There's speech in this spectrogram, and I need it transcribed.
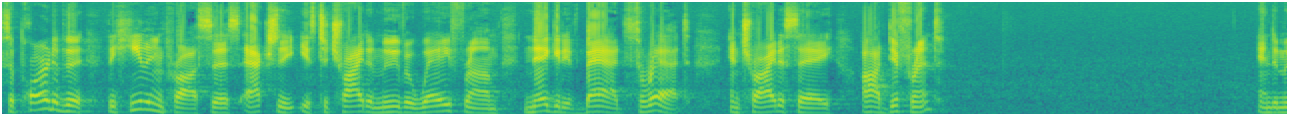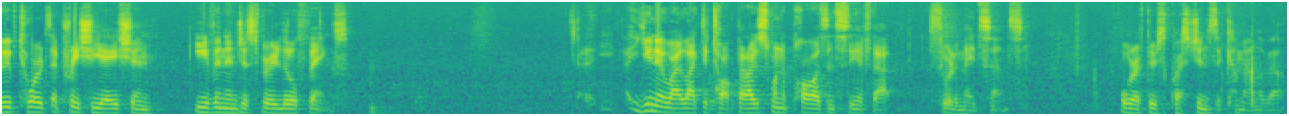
So, part of the, the healing process actually is to try to move away from negative, bad, threat and try to say, ah, different, and to move towards appreciation, even in just very little things. You know, I like to talk, but I just want to pause and see if that sort of made sense or if there's questions that come out of that.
